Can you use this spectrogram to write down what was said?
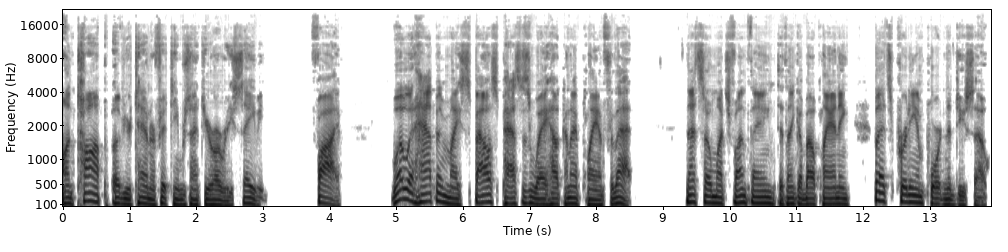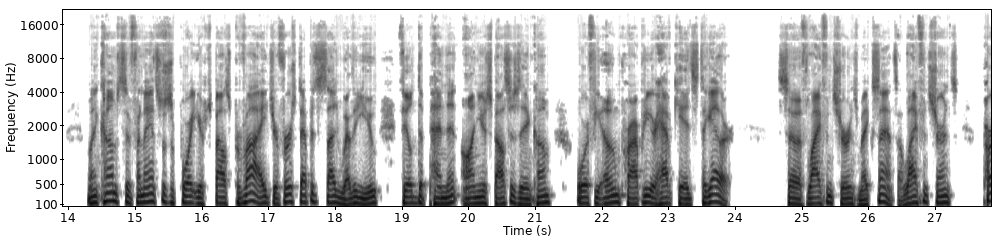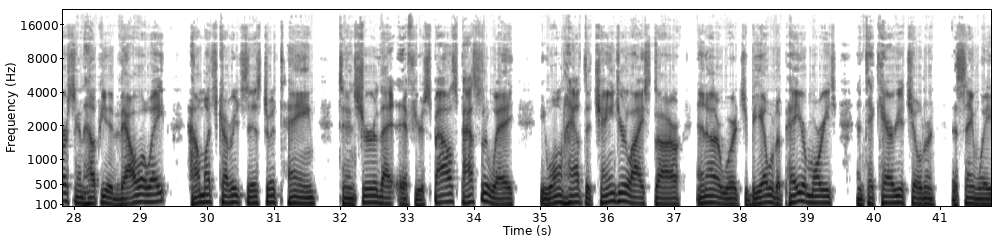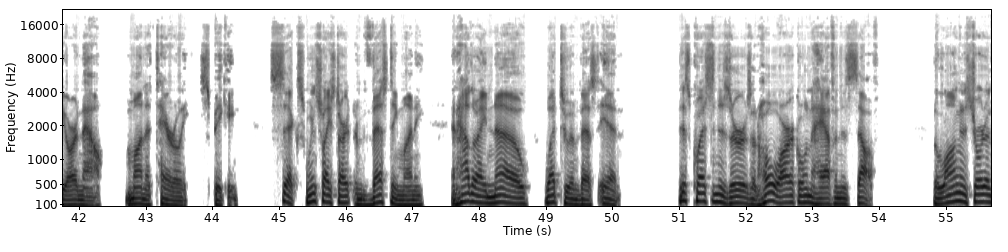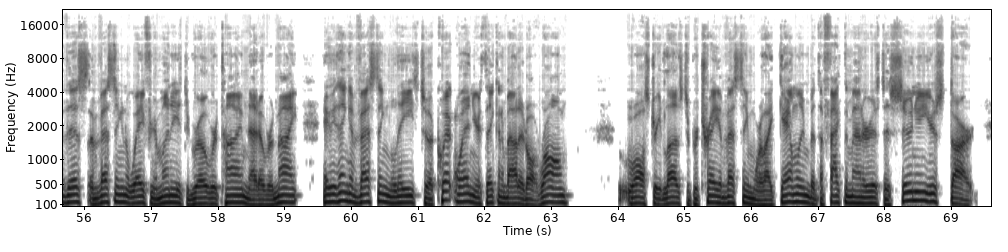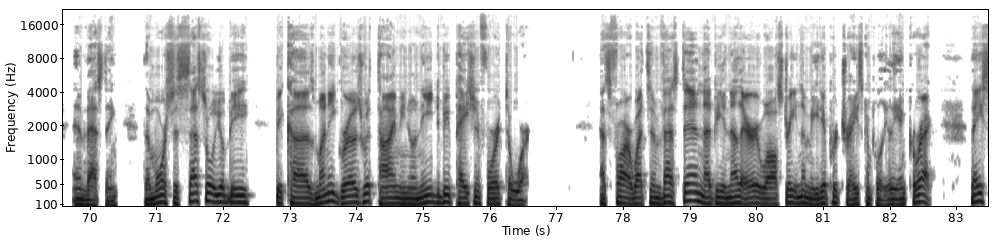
On top of your 10 or 15% you're already saving. Five, what would happen if my spouse passes away? How can I plan for that? Not so much fun thing to think about planning, but it's pretty important to do so. When it comes to financial support your spouse provides, your first step is to decide whether you feel dependent on your spouse's income or if you own property or have kids together. So, if life insurance makes sense, a life insurance person can help you evaluate how much coverage is to attain to ensure that if your spouse passes away, you won't have to change your lifestyle. In other words, you'll be able to pay your mortgage and take care of your children the same way you are now, monetarily speaking. Six, when should I start investing money? And how do I know what to invest in? This question deserves a whole article and a half in itself. The long and short of this, investing in a way for your money is to grow over time, not overnight. If you think investing leads to a quick win, you're thinking about it all wrong. Wall Street loves to portray investing more like gambling, but the fact of the matter is, the sooner you start investing, the more successful you'll be because money grows with time and you'll need to be patient for it to work. As far as what to invest in, that'd be another area Wall Street and the media portrays completely incorrect. They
